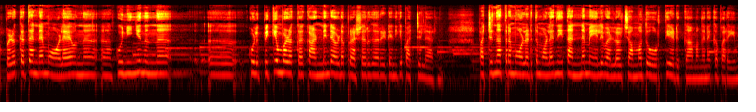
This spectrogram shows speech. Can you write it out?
അപ്പോഴൊക്കെ തന്നെ മോളെ ഒന്ന് കുനിഞ്ഞു നിന്ന് കുളിപ്പിക്കുമ്പോഴൊക്കെ കണ്ണിന്റെ അവിടെ പ്രഷർ കയറിയിട്ട് എനിക്ക് പറ്റില്ലായിരുന്നു. പറ്റുന്നത്ര മോളെടുത്ത് മോളെ നീ തന്നെ മേൽ വെള്ളം ഒഴിച്ച് അമ്മ തോർത്തിയെടുക്കാം അങ്ങനെയൊക്കെ പറയും.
